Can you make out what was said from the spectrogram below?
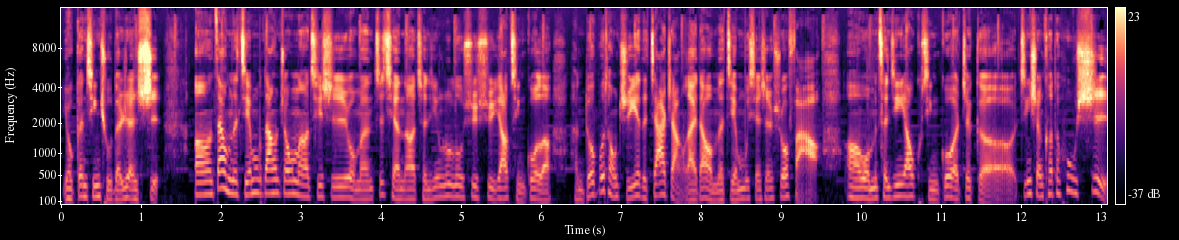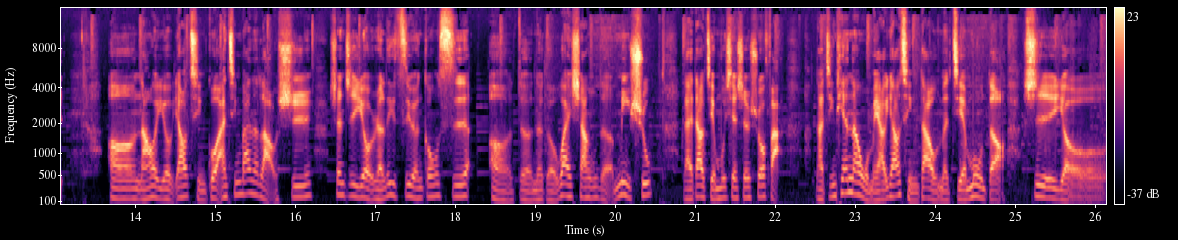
有更清楚的认识。嗯，在我们的节目当中呢，其实我们之前呢，曾经陆陆续续邀请过了很多不同职业的家长来到我们的节目现身说法哦。呃，我们曾经邀请过这个精神科的护士，嗯，然后也有邀请过安亲班的老师，甚至也有人力资源公司呃的那个外商的秘书来到节目现身说法。那今天呢，我们要邀请到我们的节目的是有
